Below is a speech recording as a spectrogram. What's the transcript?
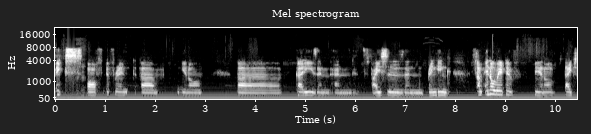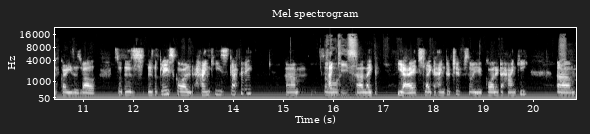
mix of different, um, you know, uh, curries and, and spices and bringing some innovative you know types of curries as well. So there's there's a place called hanky's cafe. Um so, Hanky's? uh, like yeah it's like a handkerchief so you call it a hanky um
